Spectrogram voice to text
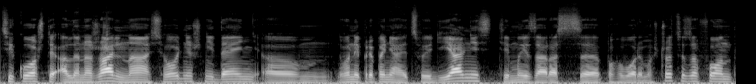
ці кошти, але на жаль, на сьогоднішній день е, вони припиняють свою діяльність. Ми зараз е, поговоримо, що це за фонд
